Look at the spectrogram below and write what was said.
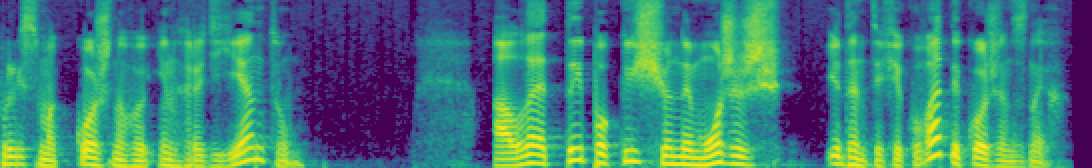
присмак кожного інгредієнту, але ти поки що не можеш ідентифікувати кожен з них.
